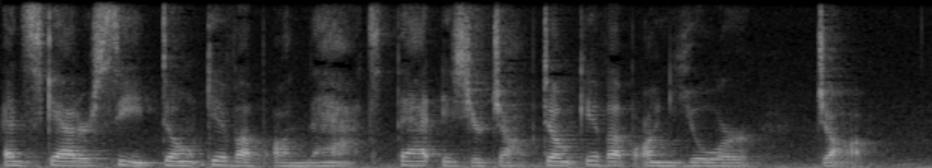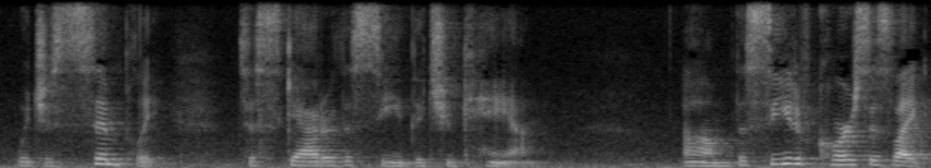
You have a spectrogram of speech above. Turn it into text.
and scatter seed. Don't give up on that. That is your job. Don't give up on your job, which is simply to scatter the seed that you can. Um, the seed, of course, is like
